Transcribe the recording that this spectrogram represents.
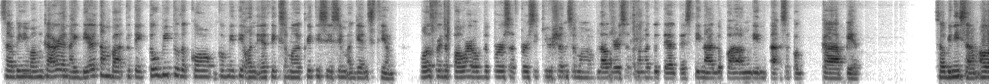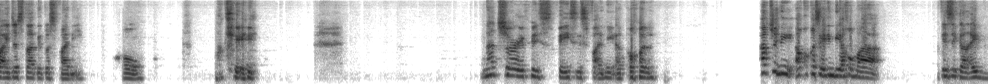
Sabi ni Ma'am Karen, I dare tamba to take Toby to the co- Committee on Ethics sa mga criticism against him. Well, for the power of the purse at persecution sa mga vloggers at mga Dutertes, tinalo pa ang linta sa pagkapit. Sabi ni Sam, oh, I just thought it was funny. Oh, okay. Not sure if his face is funny at all. Actually, ako kasi hindi ako ma physical. I,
